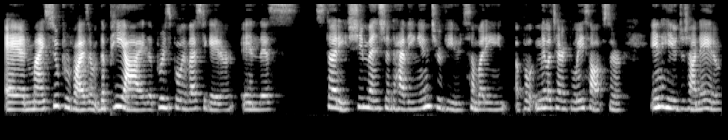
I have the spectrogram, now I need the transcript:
and my supervisor, the PI, the principal investigator in this study, she mentioned having interviewed somebody, a po- military police officer in Rio de Janeiro,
